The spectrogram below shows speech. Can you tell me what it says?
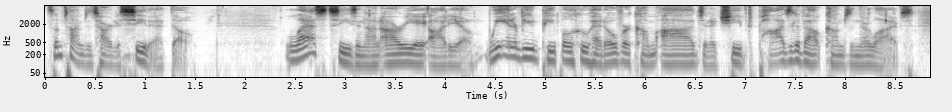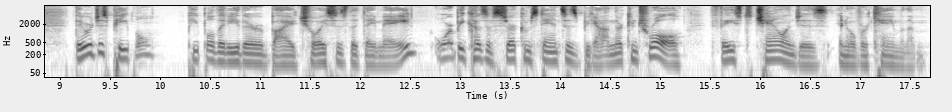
Sometimes it's hard to see that though. Last season on REA Audio, we interviewed people who had overcome odds and achieved positive outcomes in their lives. They were just people, people that either by choices that they made or because of circumstances beyond their control faced challenges and overcame them.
